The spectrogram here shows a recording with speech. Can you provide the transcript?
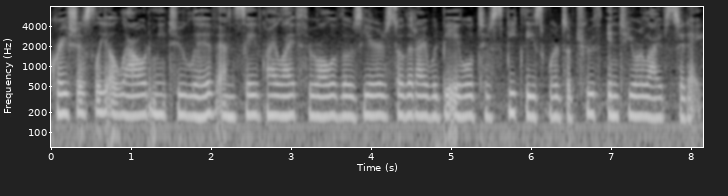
graciously allowed me to live and saved my life through all of those years so that I would be able to speak these words of truth into your lives today.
